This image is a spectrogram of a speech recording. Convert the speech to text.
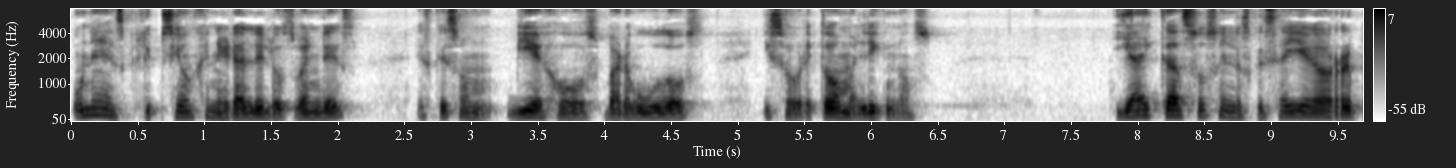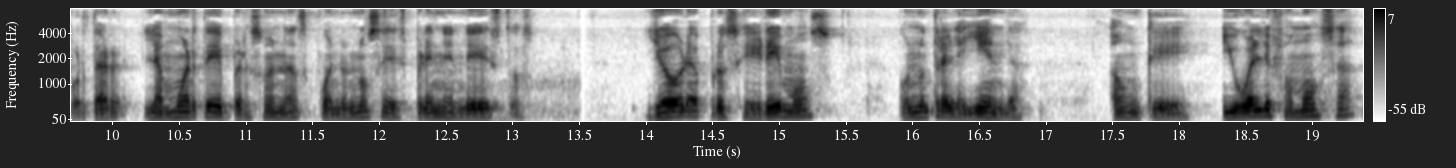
Una descripción general de los duendes es que son viejos, barbudos y sobre todo malignos. Y hay casos en los que se ha llegado a reportar la muerte de personas cuando no se desprenden de estos. Y ahora procederemos con otra leyenda, aunque igual de famosa,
